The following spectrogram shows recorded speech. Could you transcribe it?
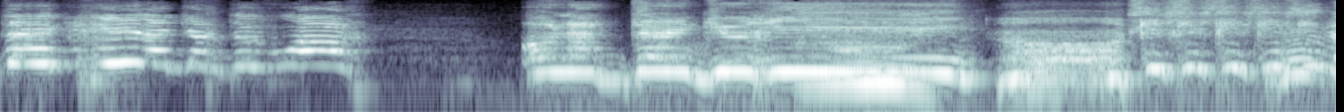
dinguerie, la garde-voir Oh la dinguerie Oh Slip, slip, slip, slip, slip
